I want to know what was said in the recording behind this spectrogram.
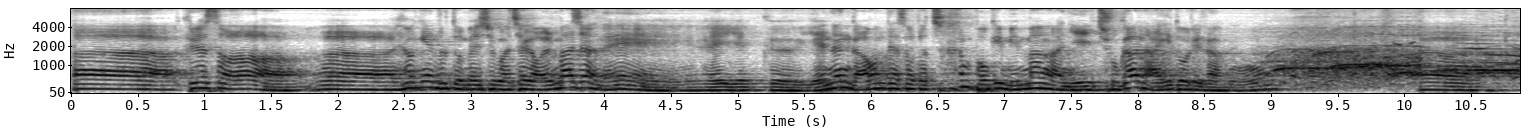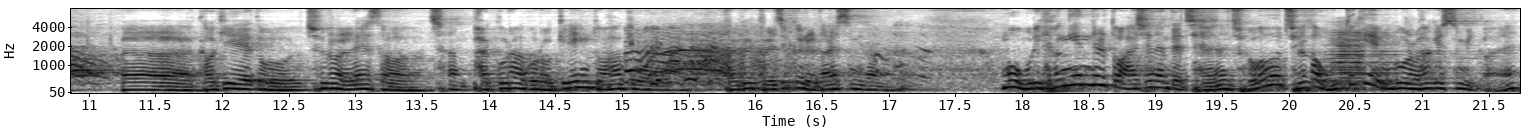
아, 그래서 어, 형님들도 매시고 제가 얼마 전에 예, 예, 그 예능 가운데서도 참 보기 민망한 이 주간 아이돌이라고 어, 어, 거기에도 출연을 해서 참 발가락으로 게임도 하고 별별 걸짓거리를 다 했습니다. 뭐 우리 형님들도 아시는데 쟤는 저 제가 어떻게 이걸 하겠습니까? 예?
